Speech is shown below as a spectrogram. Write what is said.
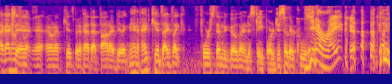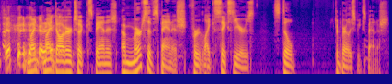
I've actually, no choice. I, mean, I don't have kids, but I've had that thought. I'd be like, man, if I had kids, I'd like force them to go learn to skateboard just so they're cool. Yeah, right. my my daughter took Spanish, immersive Spanish, for like six years. Still can barely speak Spanish.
